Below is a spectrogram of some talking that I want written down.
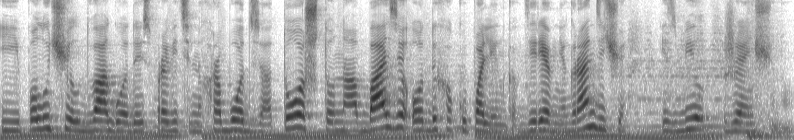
и получил два года исправительных работ за то, что на базе отдыха Куполинка в деревне Грандичи избил женщину.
